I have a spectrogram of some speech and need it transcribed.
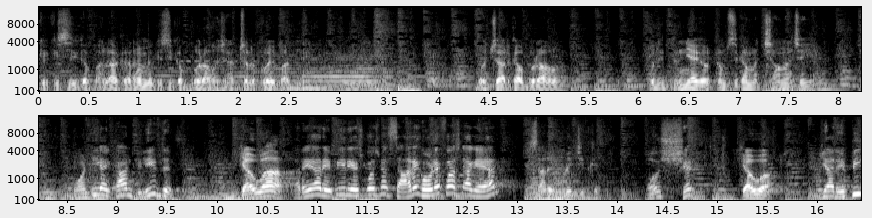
कि किसी का भला करने में किसी का बुरा हो जाए। चलो कोई बात नहीं। दो चार का बुरा हो पूरी दुनिया का कम से कम अच्छा होना चाहिए। Monty I can't believe this क्या हुआ? अरे यार एपी रेस कोर्स में सारे घोड़े फ़र्स्ट आ गए यार। सारे घोड़े जीत गए। ओह शिट क्या हुआ? यार एपी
